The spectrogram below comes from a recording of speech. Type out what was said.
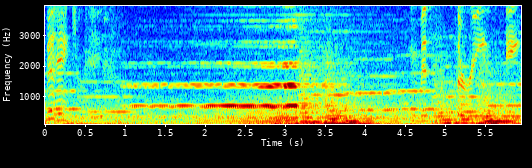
Mysteries. Mysteries Inc.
